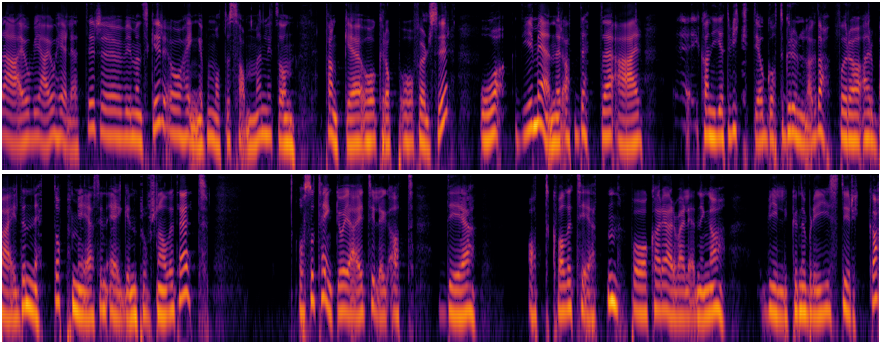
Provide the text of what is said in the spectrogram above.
er jo, vi er jo helheter, eh, vi mennesker, og henger på en måte sammen litt sånn tanke og kropp og følelser. Og de mener at dette er Eh, kan gi et viktig og godt grunnlag da, for å arbeide nettopp med sin egen profesjonalitet. Og så tenker jeg i tillegg at det at kvaliteten på karriereveiledninga vil kunne bli styrka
